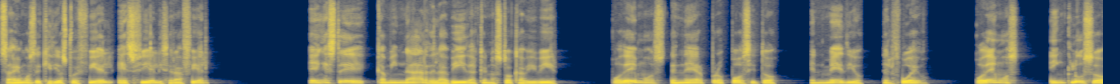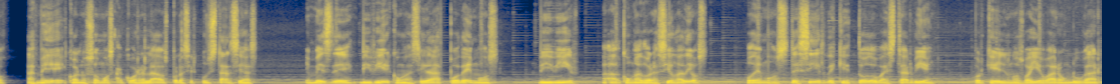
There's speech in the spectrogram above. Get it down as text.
sabemos de que Dios fue fiel, es fiel y será fiel? En este caminar de la vida que nos toca vivir, podemos tener propósito en medio del fuego. Podemos incluso cuando somos acorralados por las circunstancias, en vez de vivir con ansiedad, podemos vivir con adoración a Dios. Podemos decir de que todo va a estar bien porque Él nos va a llevar a un lugar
